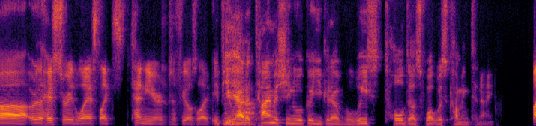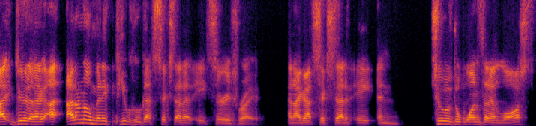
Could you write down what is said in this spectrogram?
uh, or the history of the last like ten years. It feels like. If you had a time machine, Luca, you could have at least told us what was coming tonight. I, dude, I, I, I don't know many people who got six out of eight series right, and I got six out of eight, and two of the ones that I lost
